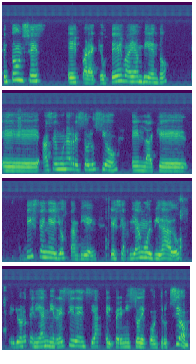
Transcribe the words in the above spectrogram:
Entonces, es para que ustedes vayan viendo, eh, hacen una resolución en la que dicen ellos también que se habían olvidado que yo no tenía en mi residencia el permiso de construcción.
